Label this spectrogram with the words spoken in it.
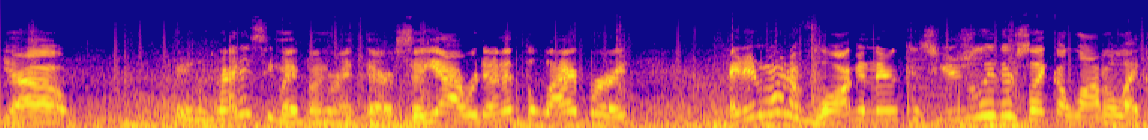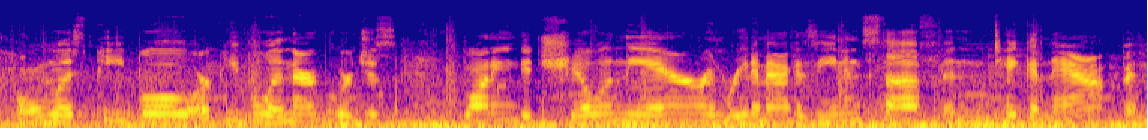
Yo, you can kind of see my bun right there. So yeah, we're done at the library. I didn't want to vlog in there because usually there's like a lot of like homeless people or people in there who are just wanting to chill in the air and read a magazine and stuff and take a nap and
